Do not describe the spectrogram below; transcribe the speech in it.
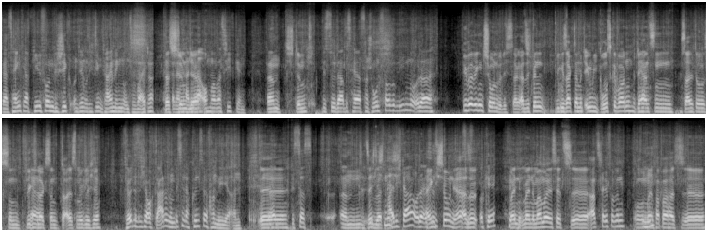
das hängt ja viel von Geschick und dem richtigen Timing und so weiter. Das da stimmt, kann ja. ja auch mal was schiefgehen. Ähm, Stimmt. bist du da bisher verschont vorgeblieben oder? Überwiegend schon, würde ich sagen. Also ich bin, wie gesagt, damit irgendwie groß geworden, mit den Ja. ganzen Saltos und Flickflacks und alles Mögliche. Es hörte sich auch gerade so ein bisschen nach Künstlerfamilie an. Äh, ist das äh, ähm, Tatsächlich nicht. ich da oder Eigentlich es, schon, ja. Also es okay. mein, meine Mama ist jetzt äh, Arzthelferin und Mhm. mein Papa hat äh,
